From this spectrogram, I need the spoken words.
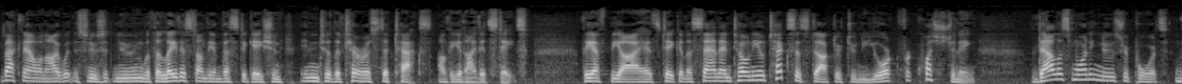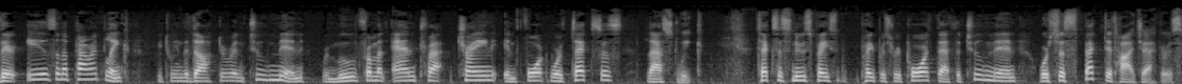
Back now on Eyewitness News at noon with the latest on the investigation into the terrorist attacks on the United States. The FBI has taken a San Antonio, Texas doctor to New York for questioning. Dallas Morning News reports there is an apparent link between the doctor and two men removed from an Amtrak train in Fort Worth, Texas last week. Texas newspapers report that the two men were suspected hijackers.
